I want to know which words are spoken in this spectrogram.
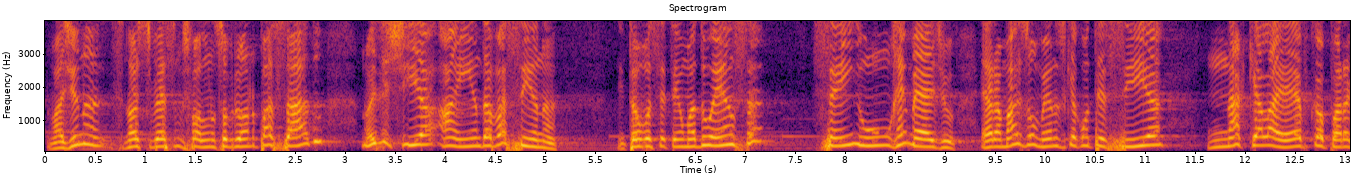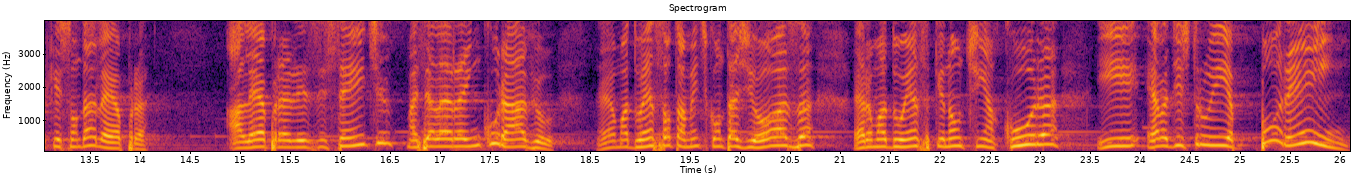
Imagina se nós estivéssemos falando sobre o ano passado, não existia ainda vacina. Então você tem uma doença sem um remédio. Era mais ou menos o que acontecia naquela época para a questão da lepra. A lepra era existente, mas ela era incurável. É uma doença altamente contagiosa, era uma doença que não tinha cura e ela destruía. Porém,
